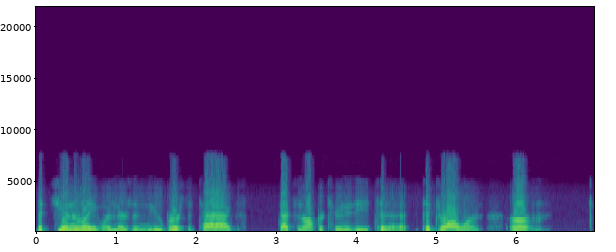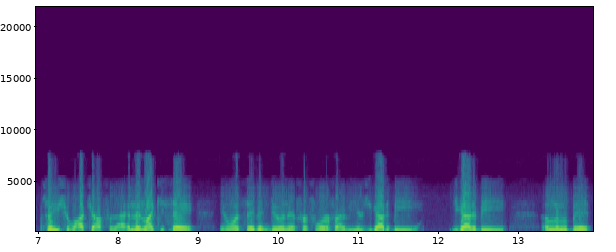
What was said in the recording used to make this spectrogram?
But generally, when there's a new burst of tags, that's an opportunity to to draw one. Um, so you should watch out for that. And then, like you say, you know, once they've been doing it for four or five years, you got to be you got to be a little bit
